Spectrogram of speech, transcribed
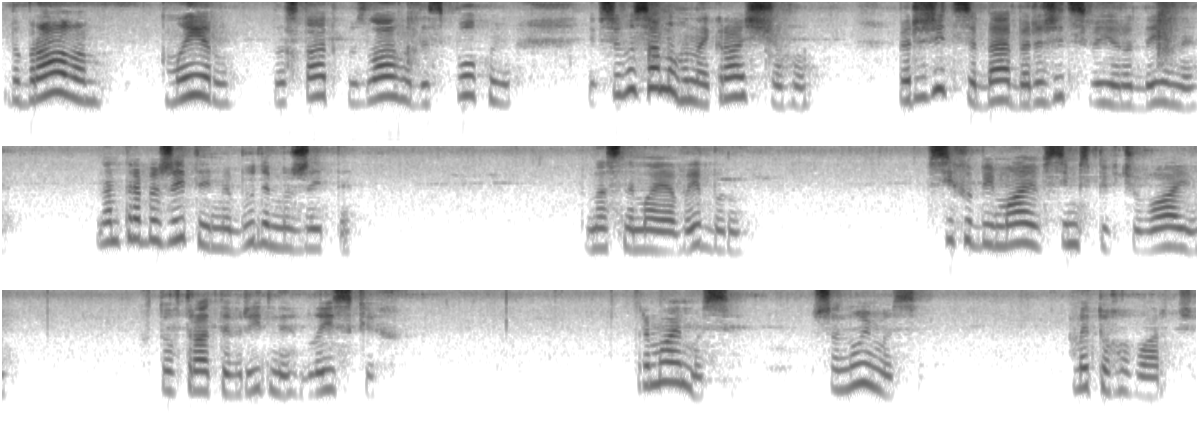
Добра вам, миру, достатку, злагоди, спокою і всього самого найкращого. Бережіть себе, бережіть свої родини. Нам треба жити і ми будемо жити. У нас немає вибору. Всіх обіймаю, всім співчуваю. Хто втратив рідних, близьких. Тримаймося, шануймося. Ми того варті.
